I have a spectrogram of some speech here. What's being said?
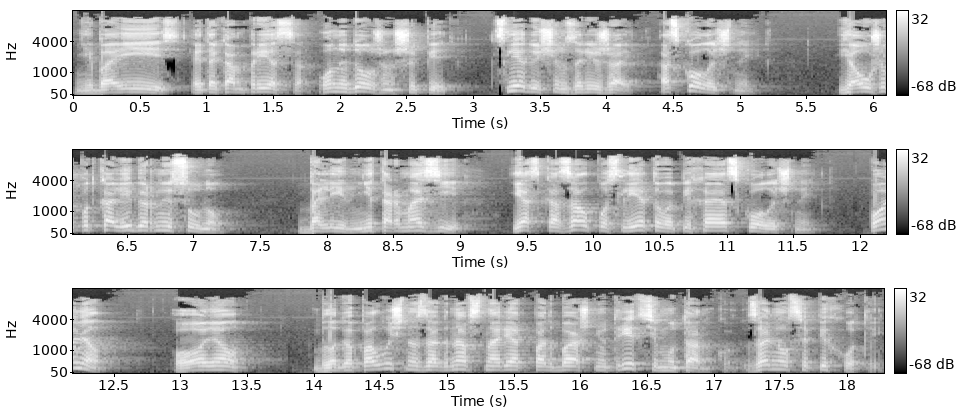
«Не боись, это компрессор, он и должен шипеть. Следующим заряжай, осколочный». «Я уже подкалиберный сунул». «Блин, не тормози! Я сказал после этого, пихая осколочный. Понял?» «Понял». Благополучно загнав снаряд под башню третьему танку, занялся пехотой.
